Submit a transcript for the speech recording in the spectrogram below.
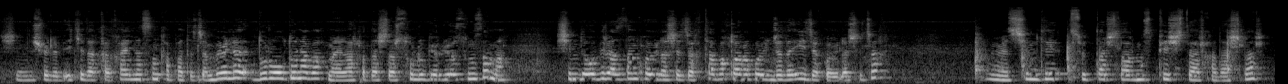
Şimdi şöyle bir iki dakika kaynasın kapatacağım. Böyle dur olduğuna bakmayın arkadaşlar. Sulu görüyorsunuz ama şimdi o birazdan koyulaşacak. Tabaklara koyunca da iyice koyulaşacak. Evet şimdi sütlaçlarımız pişti arkadaşlar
